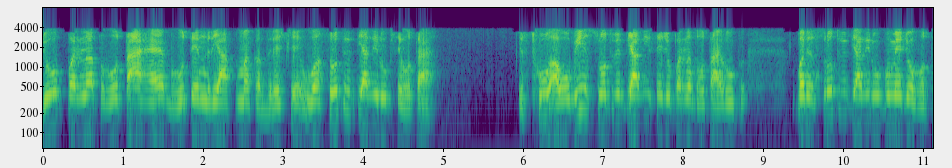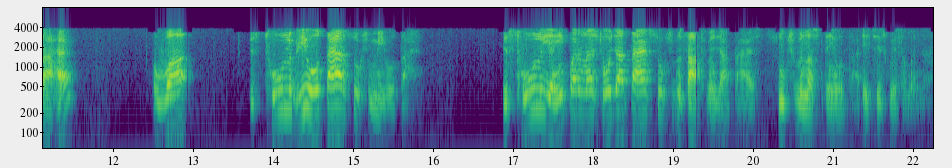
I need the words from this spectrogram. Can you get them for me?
जो परिणत होता है भूत इंद्रियात्मक दृश्य, वह स्रोत इत्यादि रूप से होता है। स्थूल वो भी स्रोत इत्यादि से जो परिणत होता है रूप मैंने स्रोत इत्यादि रूप में जो होता है, वह स्थूल भी होता है और सूक्ष्म भी होता है। स्थूल यहीं पर नष्ट हो जाता है, सूक्ष्म साथ में जाता है, सूक्ष्म नष्ट नहीं होता, इस चीज़ को समझना है।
